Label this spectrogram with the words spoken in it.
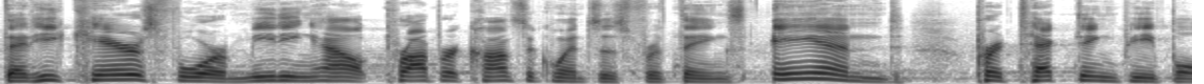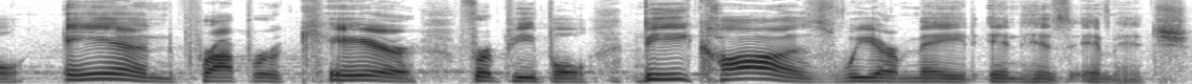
that He cares for meting out proper consequences for things and protecting people and proper care for people because we are made in His image.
